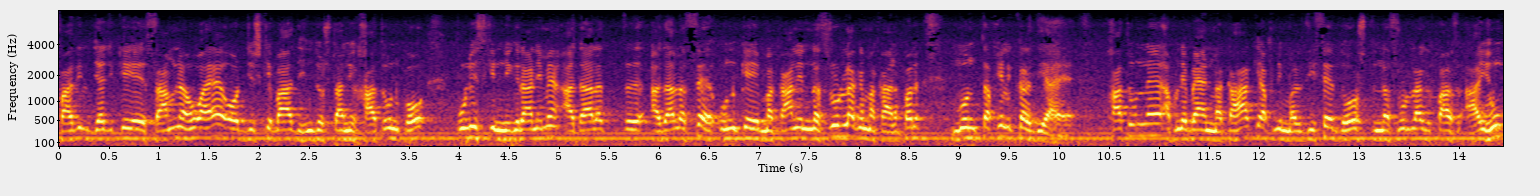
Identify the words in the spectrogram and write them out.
फाजिल जज के सामने हुआ है और जिसके बाद हिंदुस्तानी खातून को पुलिस की निगरानी में अदालत अदालत से उनके मकान नसरुल्ला के मकान पर मुंतकिल कर दिया है। खातून ने अपने बयान में कहा कि अपनी मर्ज़ी से दोस्त नसरुल्ला के पास आई हूँ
